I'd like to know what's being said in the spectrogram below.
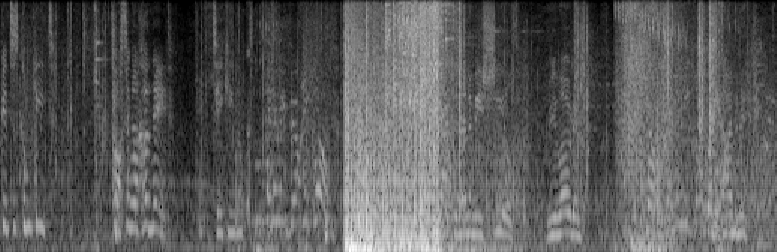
Rocket is complete. Tossing a grenade. Taking a... Enemy very close. An enemy shield. Reloading. Sorry, enemy Double timing it.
